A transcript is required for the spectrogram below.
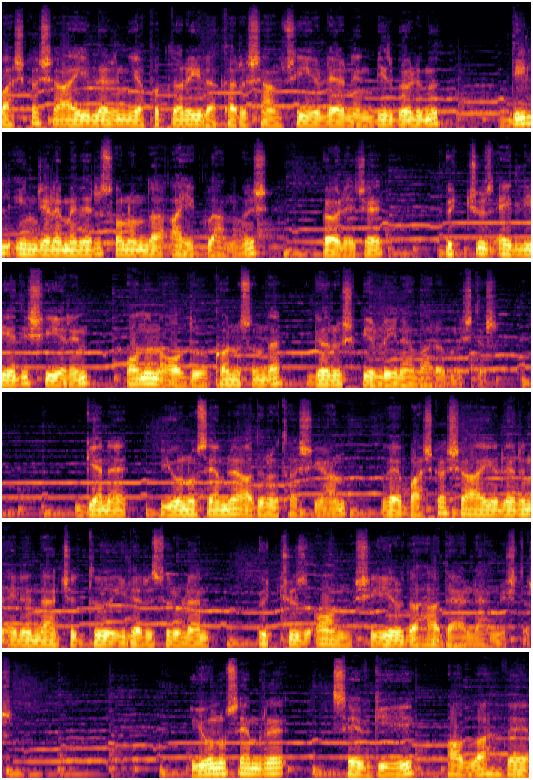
başka şairlerin yapıtlarıyla karışan şiirlerinin bir bölümü dil incelemeleri sonunda ayıklanmış, böylece 357 şiirin onun olduğu konusunda görüş birliğine varılmıştır. Gene Yunus Emre adını taşıyan ve başka şairlerin elinden çıktığı ileri sürülen 310 şiir daha derlenmiştir. Yunus Emre, sevgiyi Allah ve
